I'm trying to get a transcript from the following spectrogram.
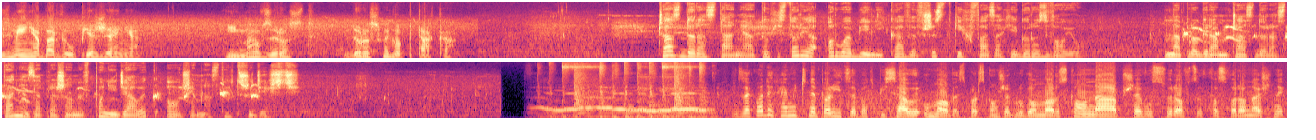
Zmienia barwę upierzenia i ma wzrost dorosłego ptaka. Czas dorastania to historia orła bielika we wszystkich fazach jego rozwoju. Na program Czas dorastania zapraszamy w poniedziałek o 18.30. Zakłady chemiczne Police podpisały umowę z Polską Żeglugą Morską na przewóz surowców fosforonośnych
